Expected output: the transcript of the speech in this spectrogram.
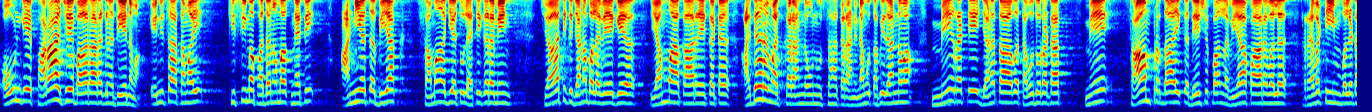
ඔවුන්ගේ පරාජය බාරාරගෙන තියෙනවා. එනිසා තමයි කිසිම පදනමක් නැති අනියත බියක් සමාජය තුළ ඇති කරමින් ජාතික ජනබලවේගය යම් ආකාරයකට අධර්මත් කරන්න වුණු උත්සාහ කරන්නේ. නමුත් අපි දන්නවා මේ රටේ ජනතාව තවදුරටත් මේ සාම්ප්‍රදායික දේශපාලන ව්‍යාපාරවල රැවටීම් වලට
